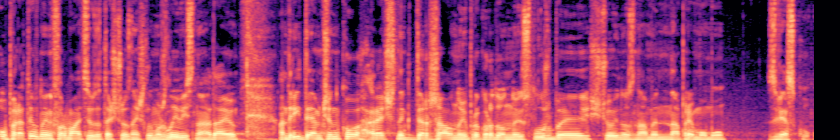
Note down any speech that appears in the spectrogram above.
оперативну інформацію, за те, що знайшли можливість. Нагадаю, Андрій Демченко, речник Державної прикордонної служби, щойно з нами на прямому зв'язку.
